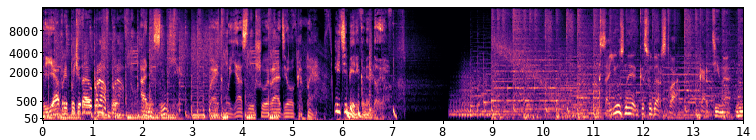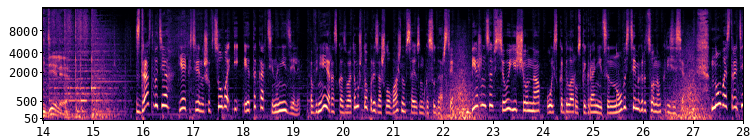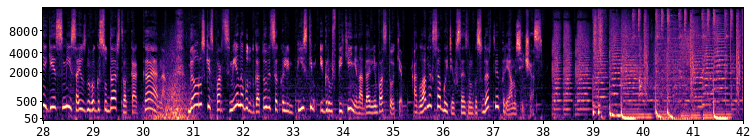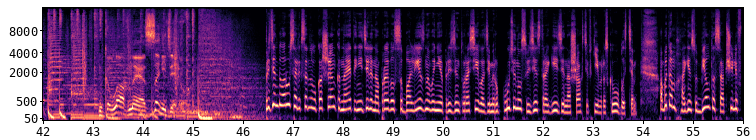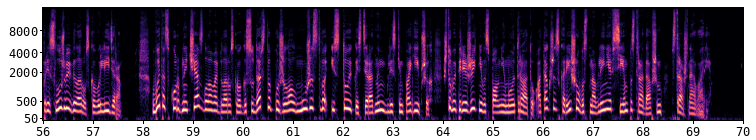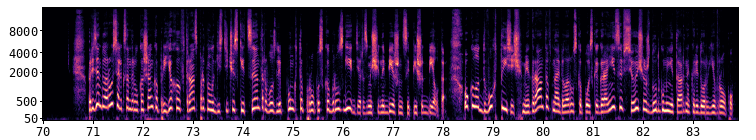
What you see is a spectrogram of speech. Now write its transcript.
Я предпочитаю правду, правду, а не слухи. Поэтому я слушаю Радио КП. И тебе рекомендую. Союзное государство. Картина недели. Здравствуйте, я Екатерина Шевцова, и это «Картина недели». В ней я рассказываю о том, что произошло важно в союзном государстве. Беженцы все еще на польско-белорусской границе. Новости о миграционном кризисе. Новая стратегия СМИ союзного государства. Какая она? Белорусские спортсмены будут готовиться к Олимпийским играм в Пекине на Дальнем Востоке. О главных событиях в союзном государстве прямо сейчас. Главное за неделю. Президент Беларуси Александр Лукашенко на этой неделе направил соболезнования президенту России Владимиру Путину в связи с трагедией на шахте в Кемеровской области. Об этом агентству Белта сообщили в пресс-службе белорусского лидера. В этот скорбный час глава белорусского государства пожелал мужества и стойкости родным и близким погибших, чтобы пережить невосполнимую утрату, а также скорейшего восстановления всем пострадавшим в страшной аварии. Президент Беларуси Александр Лукашенко приехал в транспортно-логистический центр возле пункта пропуска Брузги, где размещены беженцы, пишет Белта. Около двух тысяч мигрантов на белорусско-польской границе все еще ждут гуманитарный коридор в Европу.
